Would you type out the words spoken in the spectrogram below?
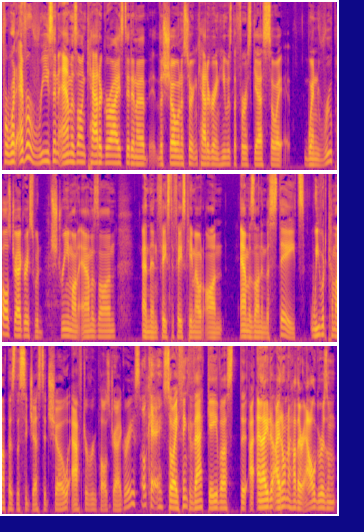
for whatever reason, Amazon categorized it in a the show in a certain category, and he was the first guest. So I, when RuPaul's Drag Race would stream on Amazon, and then Face to Face came out on Amazon in the states, we would come up as the suggested show after RuPaul's Drag Race. Okay. So I think that gave us the, and I, I don't know how their algorithm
